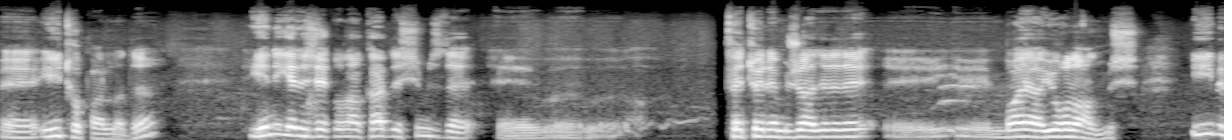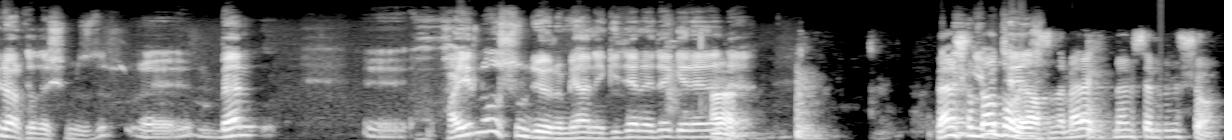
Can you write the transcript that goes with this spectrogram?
e, iyi toparladı. Yeni gelecek olan kardeşimiz de e, FETÖ'yle mücadelede e, bayağı yol almış. İyi bir arkadaşımızdır. E, ben e, hayırlı olsun diyorum yani gidene de gelene Evet. de. Ben şundan dolayı tez- aslında merak etmemin sebebi şu.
